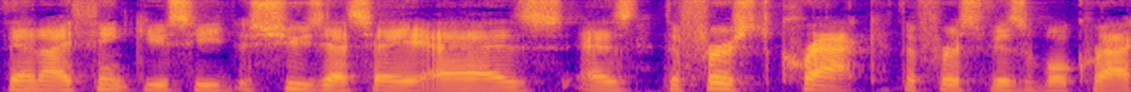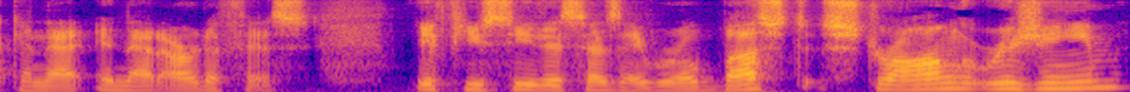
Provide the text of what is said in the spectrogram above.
then I think you see Xu's essay as, as the first crack, the first visible crack in that, in that artifice. If you see this as a robust, strong regime,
